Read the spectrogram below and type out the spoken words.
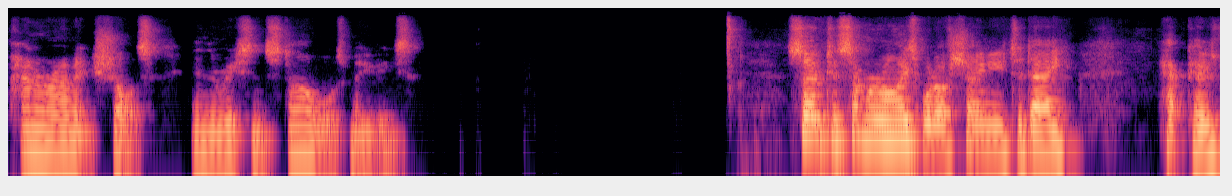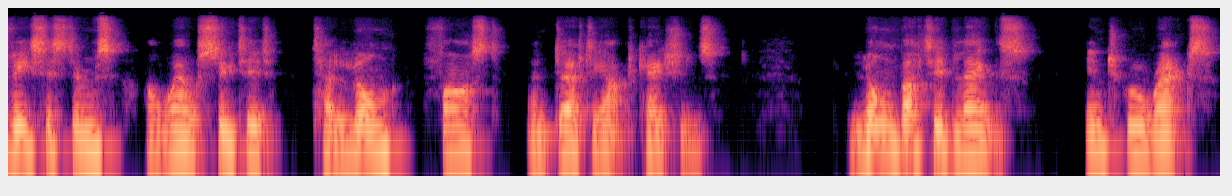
panoramic shots in the recent Star Wars movies. So to summarize what I've shown you today, Hepco's V systems are well suited to long, fast and dirty applications. Long butted lengths, integral racks,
